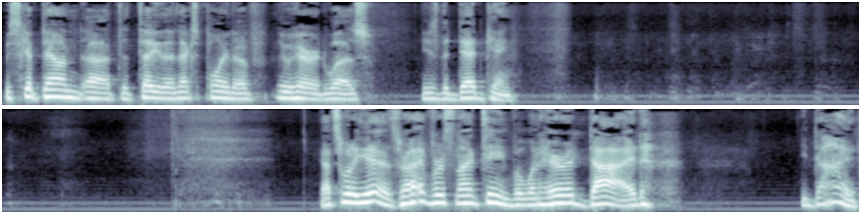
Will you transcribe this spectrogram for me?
We skip down uh, to tell you the next point of who Herod was. He's the dead king. That's what he is, right? Verse 19. But when Herod died, he died.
